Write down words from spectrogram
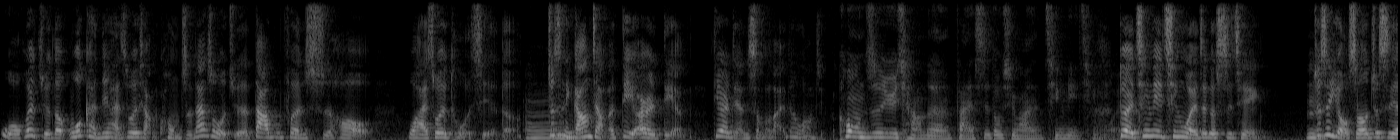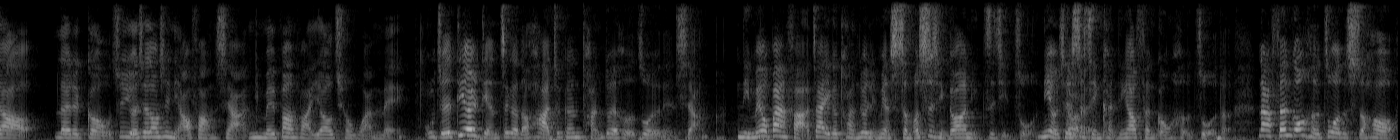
我会觉得我肯定还是会想控制，但是我觉得大部分时候我还是会妥协的。就是你刚刚讲的第二点，第二点是什么来的？我忘记。控制欲强的人凡事都喜欢亲力亲为。对，亲力亲为这个事情，就是有时候就是要 let it go，就有些东西你要放下，你没办法要求完美。我觉得第二点这个的话，就跟团队合作有点像。你没有办法在一个团队里面，什么事情都要你自己做。你有些事情肯定要分工合作的。那分工合作的时候，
